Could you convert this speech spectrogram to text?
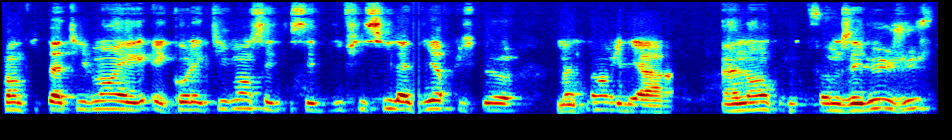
quantitativement et collectivement, c'est difficile à dire puisque Maintenant, il y a un an que nous sommes élus, juste.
